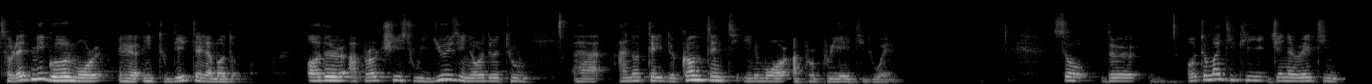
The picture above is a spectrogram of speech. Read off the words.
So let me go more uh, into detail about other approaches we use in order to uh, annotate the content in a more appropriated way. So the automatically generating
